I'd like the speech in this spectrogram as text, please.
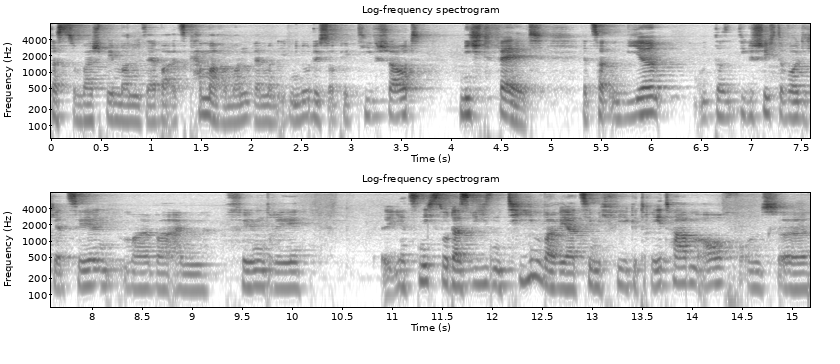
dass zum Beispiel man selber als Kameramann, wenn man eben nur durchs Objektiv schaut, nicht fällt. Jetzt hatten wir, und das, die Geschichte wollte ich erzählen, mal bei einem Filmdreh, jetzt nicht so das Riesenteam, weil wir ja ziemlich viel gedreht haben auch und äh,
